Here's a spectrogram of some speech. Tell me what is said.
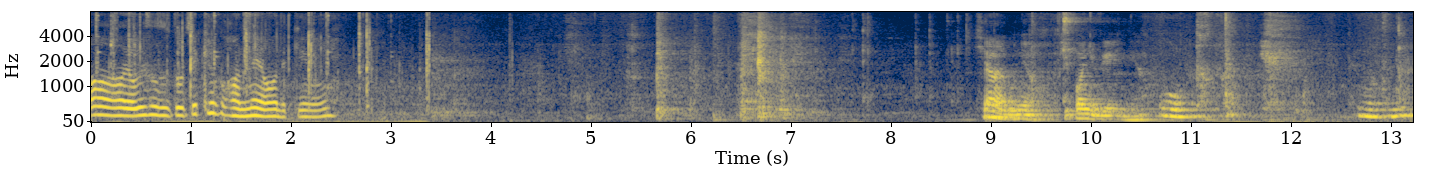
아 여기서도 또 찍힐 것 같네요 느낌이 희한하군요. 비번이 위에 있네요. 오 탁. 된거 같은데?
